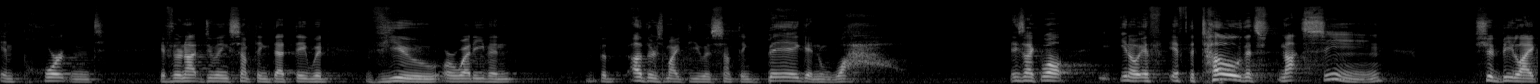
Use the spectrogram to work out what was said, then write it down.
important if they're not doing something that they would view or what even the others might view as something big and wow. And he's like, well, you know, if, if the toe that's not seen should be like,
